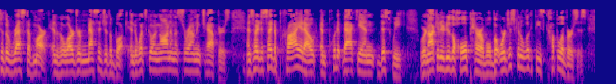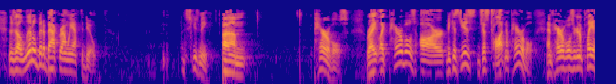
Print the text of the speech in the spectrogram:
to the rest of Mark and to the larger message of the book and to what's going on in the surrounding chapters. And so I decided to pry it out and put it back in this week. We're not going to do the whole parable, but we're just going to look at these couple of verses. There's a little bit of background we have to do. Excuse me. Um, parables right? Like parables are, because Jesus just taught in a parable, and parables are going to play a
